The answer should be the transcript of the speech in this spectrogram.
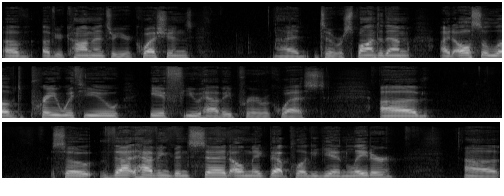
of, of your comments or your questions uh, to respond to them. I'd also love to pray with you if you have a prayer request. Uh, so that having been said, I'll make that plug again later. Uh,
